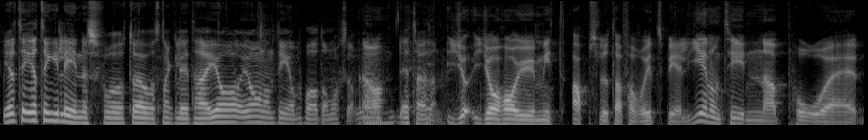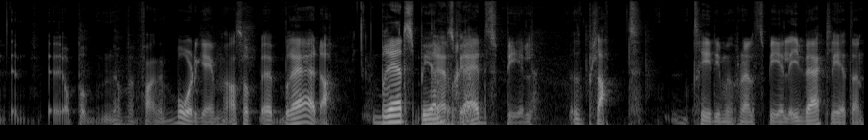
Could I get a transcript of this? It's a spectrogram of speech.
Jag, jag tänker Linus får ta över och snacka lite här. Jag, jag har någonting jag vill prata om också. Men Ja. det tar jag sen. Jag, jag har ju mitt absoluta favoritspel genom tiderna på, eh, på vad fan, board game, alltså eh, bräda. Brädspel. Bräd- Brädspel. Brädspel. Platt tredimensionellt spel i verkligen.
